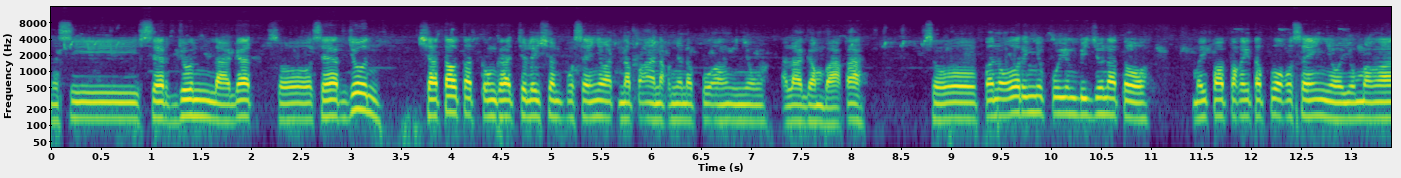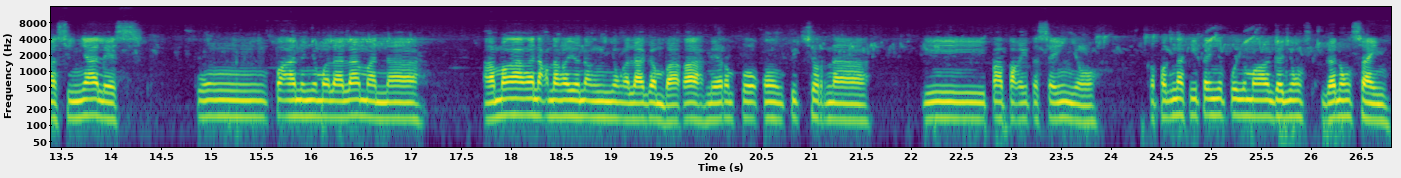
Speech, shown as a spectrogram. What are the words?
na si Sir Jun Lagat. So Sir Jun, shoutout at congratulations po sa inyo at napaanak nyo na po ang inyong alagang baka. So panoorin nyo po yung video na to may papakita po ako sa inyo yung mga sinyales kung paano nyo malalaman na uh, manganganak na ngayon ang inyong alagang baka. Meron po akong picture na ipapakita sa inyo. Kapag nakita nyo po yung mga ganyong, ganong sign,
